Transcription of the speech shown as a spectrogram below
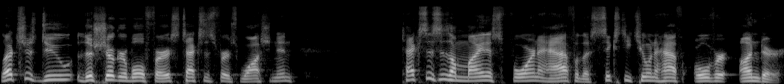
let's just do the Sugar Bowl first. Texas versus Washington. Texas is a minus four and a half with a 62 and a half over under.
